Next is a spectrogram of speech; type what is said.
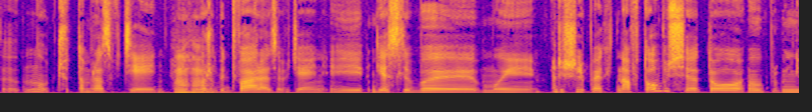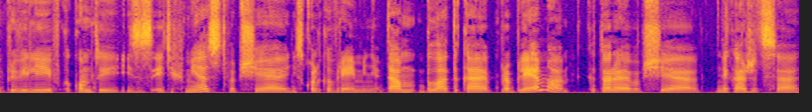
э, ну, что-то там раз в день, Мгм. может быть, два раза в день. И если бы мы решили поехать на автобусе, то мы не провели в каком-то из этих мест вообще нисколько времени. Там была такая проблема, которая вообще, мне кажется,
